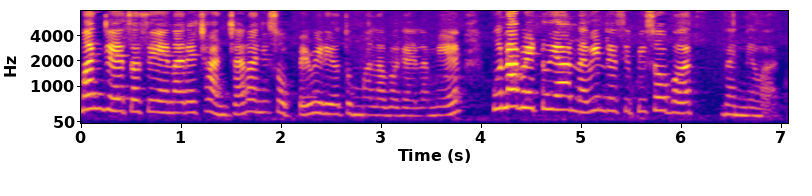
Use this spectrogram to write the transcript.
म्हणजेच असे येणारे छान छान आणि सोपे व्हिडिओ तुम्हाला बघायला मिळेल. पुन्हा भेटूया नवीन रेसिपीसोबत धन्यवाद.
